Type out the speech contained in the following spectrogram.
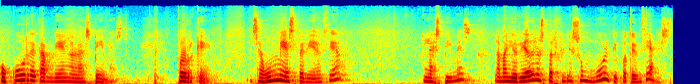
ocurre también en las pymes? ¿Por qué? Según mi experiencia, en las pymes, la mayoría de los perfiles son multipotenciales.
